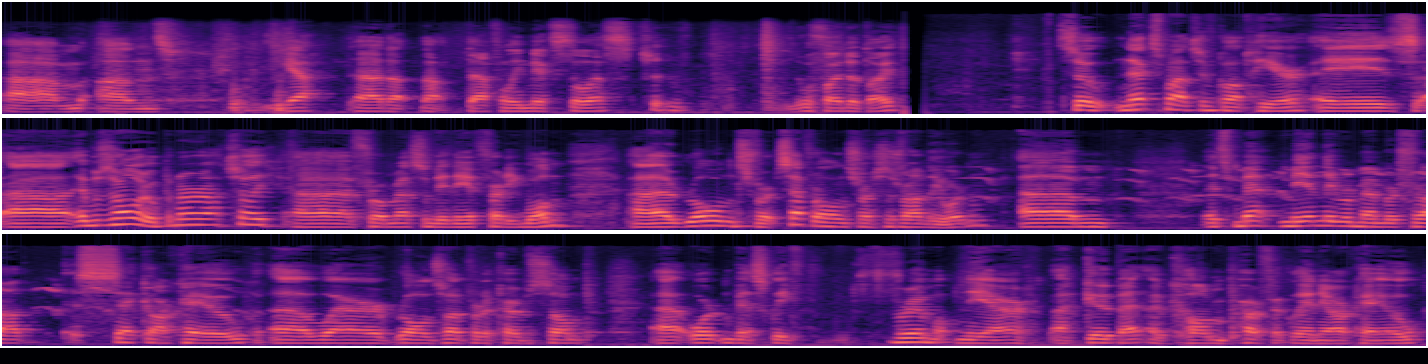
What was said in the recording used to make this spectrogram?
Um, and yeah, uh, that, that definitely makes the list, without a doubt. So next match I've got here is uh, it was an all opener actually uh, from WrestleMania 31. Uh, Rollins for Seth Rollins versus Randy Orton. Um, it's ma- mainly remembered for that sick RKO uh, where Rollins went for the curb stomp. Uh, Orton basically threw him up in the air a good bit and caught him perfectly in the RKO.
